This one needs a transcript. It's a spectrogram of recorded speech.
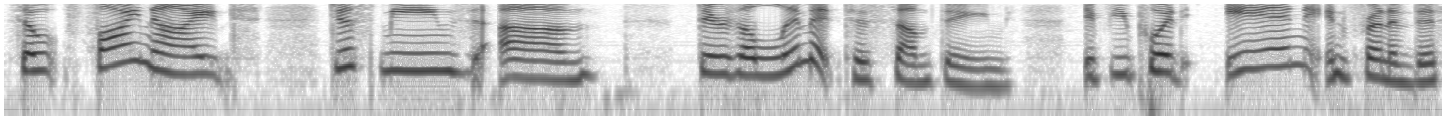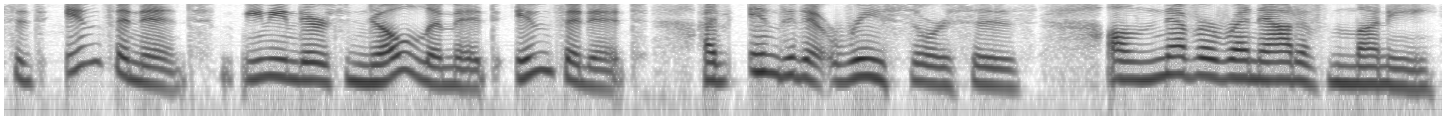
So finite just means um, there's a limit to something. If you put in in front of this, it's infinite, meaning there's no limit, infinite. I have infinite resources. I'll never run out of money.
